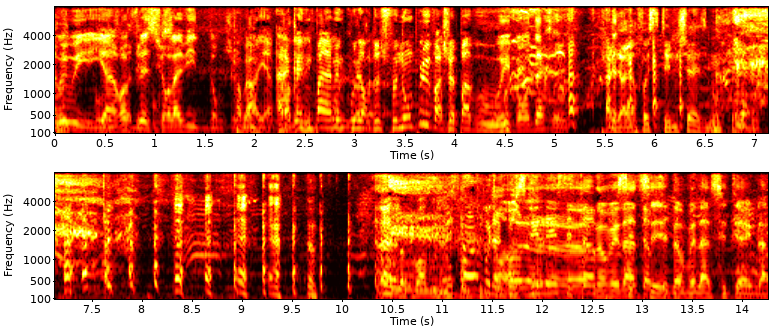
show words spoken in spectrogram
Oui, oui, il y a un reflet sur la vitre, donc je Ah vois rien. Elle a quand même pas la même couleur de cheveux non plus. Enfin, je vais pas vous. Oui, bon, d'accord. La dernière fois, c'était une chaise. Donc, euh, bon. On va pouvoir vous défendre tout vous le la temps. considérez, c'est top. Non mais là c'est non mais là terrible là.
